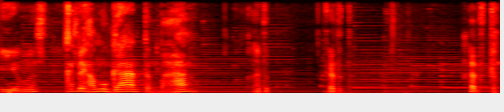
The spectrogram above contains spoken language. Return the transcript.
iya mas. Kan Saya- kamu ganteng, Bang. Katut. Katut. Katut.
